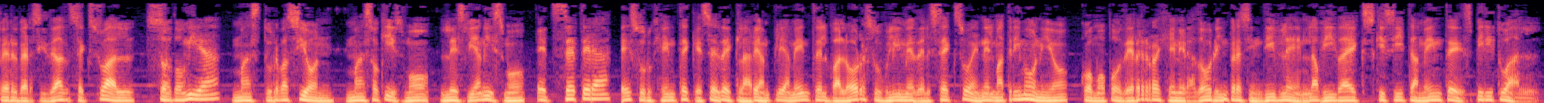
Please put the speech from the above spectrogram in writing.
perversidad sexual, sodomía, masturbación, masoquismo, lesbianismo, etc., es urgente que se declare ampliamente el valor sublime del sexo en el matrimonio, como poder regenerador imprescindible en la vida exquisitamente espiritual.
